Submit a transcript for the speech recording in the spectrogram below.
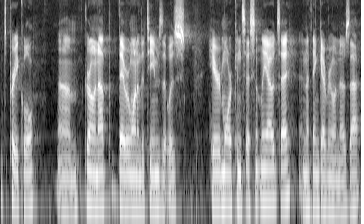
it's pretty cool. Um, growing up, they were one of the teams that was here more consistently, I would say, and I think everyone knows that.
